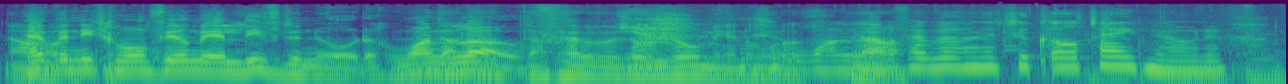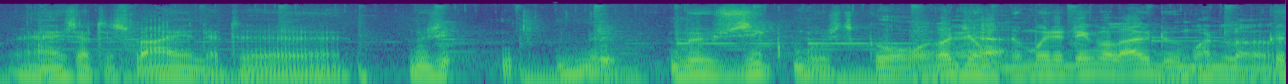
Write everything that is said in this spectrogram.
Nou, hebben we niet gewoon veel meer liefde nodig? One love. Dat hebben we sowieso meer nodig. One love hebben we natuurlijk altijd nodig. Hij zat te zwaaien dat uh, muziek, muziek moest komen. Ja. Dan moet je dat ding wel uitdoen. One love.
